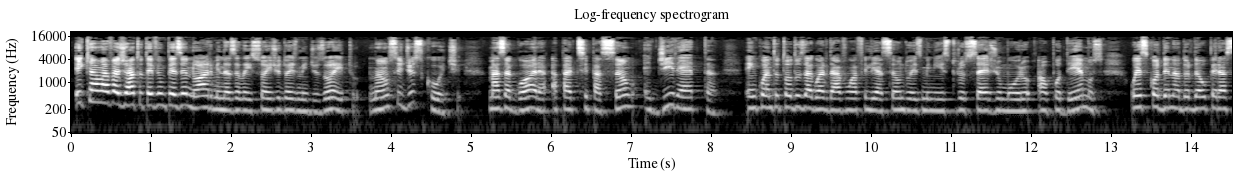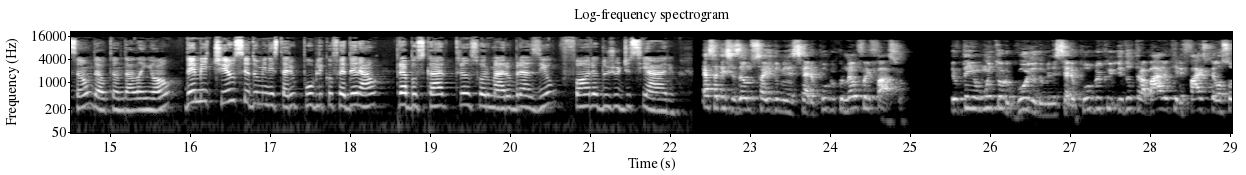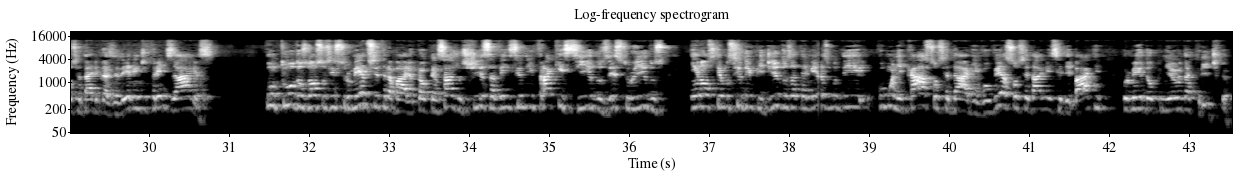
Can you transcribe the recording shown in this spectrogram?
E que a Lava Jato teve um peso enorme nas eleições de 2018, não se discute, mas agora a participação é direta. Enquanto todos aguardavam a filiação do ex-ministro Sérgio Moro ao Podemos, o ex-coordenador da operação, Deltan Dallagnol, demitiu-se do Ministério Público Federal para buscar transformar o Brasil fora do judiciário. Essa decisão de sair do Ministério Público não foi fácil. Eu tenho muito orgulho do Ministério Público e do trabalho que ele faz pela sociedade brasileira em diferentes áreas. Contudo, os nossos instrumentos de trabalho para alcançar a justiça vêm sendo enfraquecidos, destruídos, e nós temos sido impedidos até mesmo de comunicar à sociedade, envolver a sociedade nesse debate por meio da opinião e da crítica.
